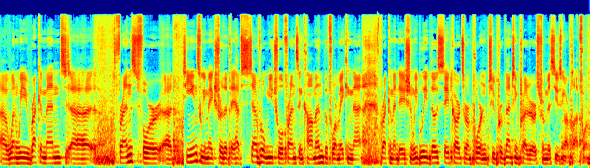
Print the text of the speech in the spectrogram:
Uh, when we recommend uh, friends for uh, teens, we make sure that they have several mutual friends in common before making that recommendation. We believe those safeguards are important to preventing predators from misusing our platform.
